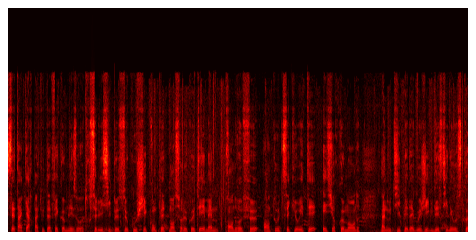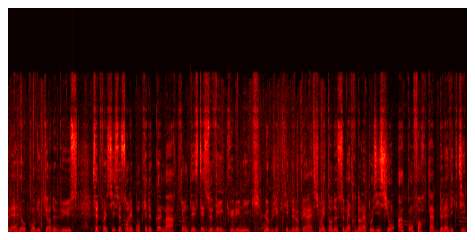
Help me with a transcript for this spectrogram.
C'est un car pas tout à fait comme les autres. Celui-ci peut se coucher complètement sur le côté et même prendre feu en toute sécurité et sur commande. Un outil pédagogique destiné aux scolaires et aux conducteurs de bus. Cette fois-ci, ce sont les pompiers de Colmar qui ont testé ce véhicule unique. L'objectif de l'opération étant de se mettre dans la position inconfortable de la victime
